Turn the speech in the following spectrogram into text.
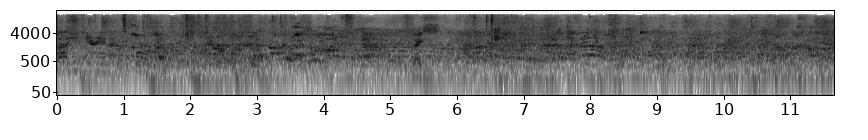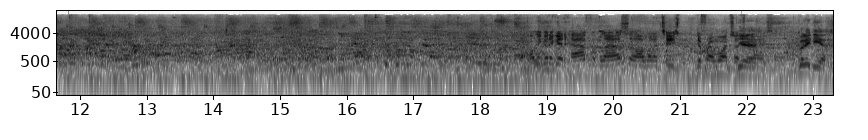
Sahi Kirin. Nice. I'm only gonna get half a glass, so I want to taste different ones. That's Yeah. why. Good idea.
